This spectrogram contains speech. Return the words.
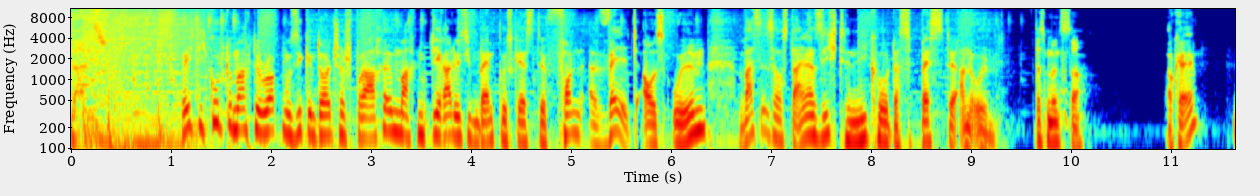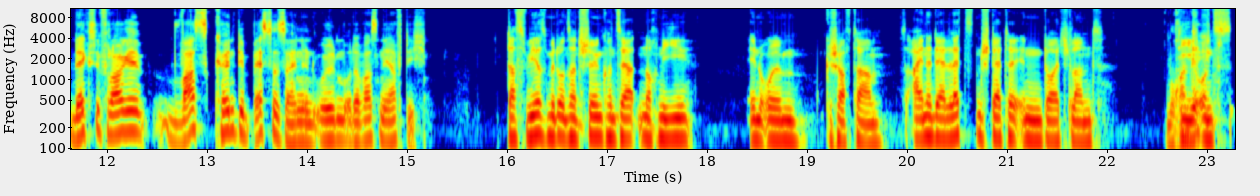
Land. Richtig gut gemachte Rockmusik in deutscher Sprache machen die Radio 7 Bandbus-Gäste von Welt aus Ulm. Was ist aus deiner Sicht, Nico, das Beste an Ulm? Das Münster. Okay? Nächste Frage: Was könnte besser sein in Ulm oder was nervt dich? Dass wir es mit unseren stillen Konzerten noch nie in Ulm geschafft haben. Das ist eine der letzten Städte in Deutschland, Woran die liegt's? uns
